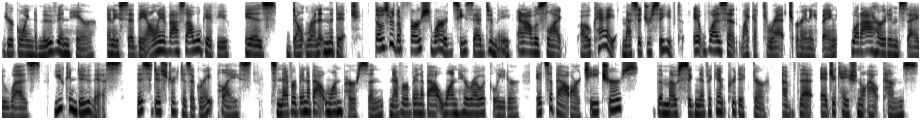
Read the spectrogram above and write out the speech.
You're going to move in here. And he said, The only advice I will give you is don't run it in the ditch. Those are the first words he said to me. And I was like, okay, message received. It wasn't like a threat or anything. What I heard him say was, you can do this. This district is a great place. It's never been about one person, never been about one heroic leader. It's about our teachers, the most significant predictor of the educational outcomes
